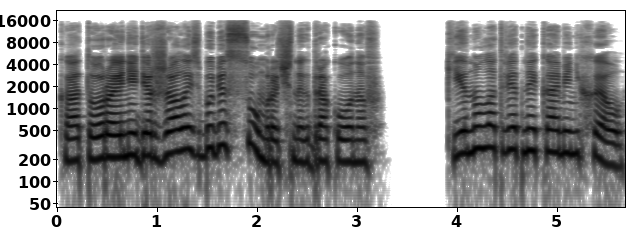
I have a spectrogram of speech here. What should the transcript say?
которая не держалась бы без сумрачных драконов. Кинул ответный камень Хел.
